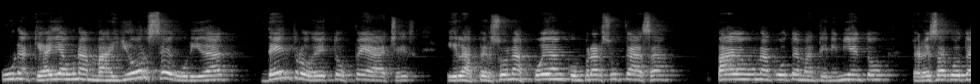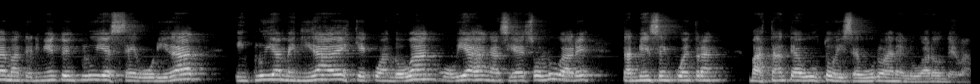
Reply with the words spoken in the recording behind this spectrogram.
una, que haya una mayor seguridad dentro de estos PHs y las personas puedan comprar su casa pagan una cuota de mantenimiento, pero esa cuota de mantenimiento incluye seguridad, incluye amenidades que cuando van o viajan hacia esos lugares también se encuentran bastante a gusto y seguros en el lugar donde van.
